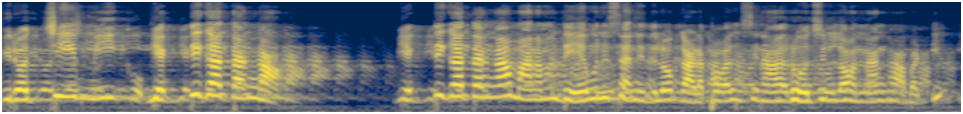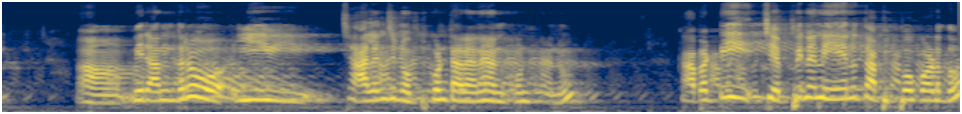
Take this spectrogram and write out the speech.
మీరు వచ్చి మీకు వ్యక్తిగతంగా వ్యక్తిగతంగా మనం దేవుని సన్నిధిలో గడపవలసిన రోజుల్లో ఉన్నాం కాబట్టి మీరందరూ ఈ ఛాలెంజ్ని ఒప్పుకుంటారని అనుకుంటున్నాను. కాబట్టి చెప్పిన నేను తప్పిపోకూడదు.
